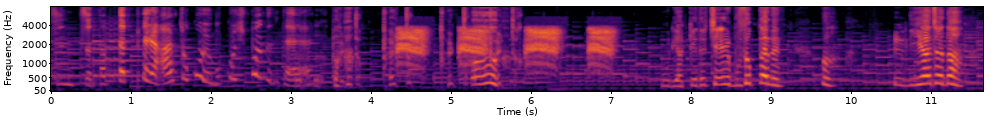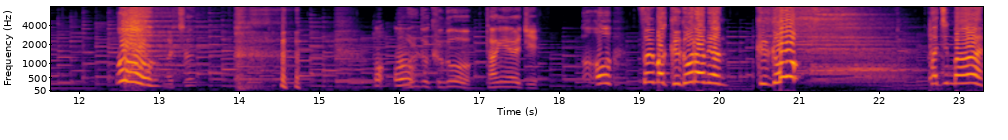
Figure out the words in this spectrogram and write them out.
진짜 답답해. 아, 초코 우유 먹고 싶었는데. 어. 우리 학교에서 제일 무섭다는, 어, 리아잖아. 어, 맞죠? 어, 어, 오늘도 그거 당해야지. 어, 설마 그거라면, 그거? 하지만,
